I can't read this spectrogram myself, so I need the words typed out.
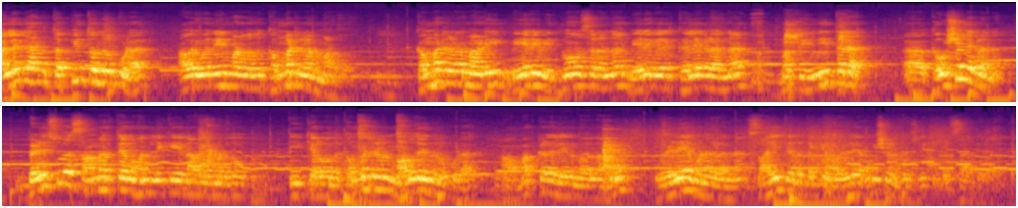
ಅಲ್ಲಲ್ಲಿ ಹಂಗೆ ಅಂದರೂ ಕೂಡ ಅವ್ರಿಗೆ ಒಂದು ಏನು ಮಾಡೋದು ಒಂದು ಕಮ್ಮಟಗಳನ್ನು ಮಾಡೋದು ಕಮ್ಮಟಗಳನ್ನು ಮಾಡಿ ಬೇರೆ ವಿದ್ವಾಂಸರನ್ನು, ಬೇರೆ ಬೇರೆ ಕಲೆಗಳನ್ನು ಮತ್ತು ಇನ್ನಿತರ ಕೌಶಲ್ಯಗಳನ್ನ ಬೆಳೆಸುವ ಸಾಮರ್ಥ್ಯವನ್ನು ಹೊಂದಲಿಕ್ಕೆ ನಾವು ಏನು ಮಾಡೋದು ಈ ಕೆಲವೊಂದು ಕಮ್ಮಟಗಳನ್ನು ಮಾಡೋದ್ರಿಂದಲೂ ಕೂಡ ಆ ಮಕ್ಕಳಲ್ಲಿ ಏನು ಮಾಡಲ್ಲ ನಾವು ಒಳ್ಳೆಯ ಗುಣಗಳನ್ನು ಸಾಹಿತ್ಯದ ಬಗ್ಗೆ ಒಳ್ಳೆಯ ಅಂಶಗಳನ್ನು ತಿಳಿಸಲಿಕ್ಕೆ ಸಾಧ್ಯವಾಗುತ್ತೆ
